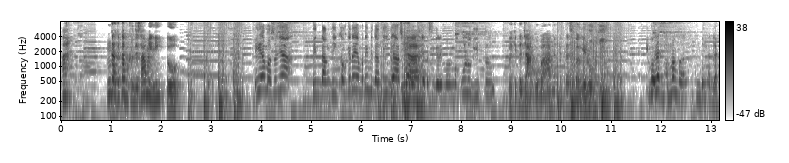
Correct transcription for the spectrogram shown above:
Hah? Enggak, kita bekerja sama ini. Tuh. Iya, maksudnya bintang tiga. Oh, kita yang penting bintang tiga. Iya. Skornya di atas 350 gitu. Wih, kita jago banget kita sebagai rookie. Gue liat Bambang tuh liat dah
